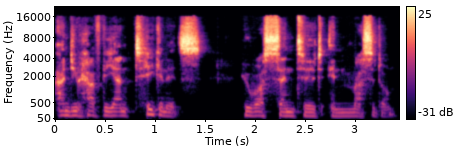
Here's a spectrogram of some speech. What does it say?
And you have the Antigonids, who are centered in Macedon.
